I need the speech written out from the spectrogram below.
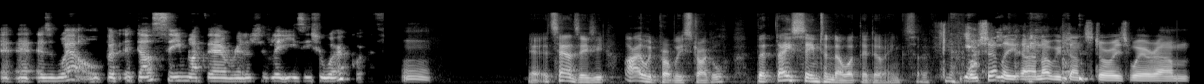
a, a, as well. But it does seem like they're relatively easy to work with. Mm. Yeah, it sounds easy. I would probably struggle, but they seem to know what they're doing. So yeah. we certainly. I know we've done stories where um,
